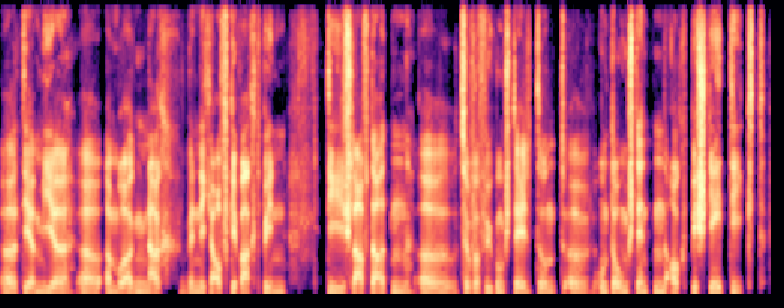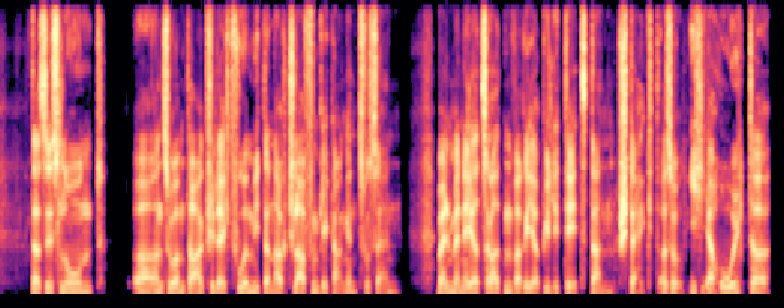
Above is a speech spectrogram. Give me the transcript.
äh, der mir äh, am Morgen nach, wenn ich aufgewacht bin, die Schlafdaten äh, zur Verfügung stellt und äh, unter Umständen auch bestätigt, dass es lohnt, äh, an so einem Tag vielleicht vor Mitternacht schlafen gegangen zu sein, weil meine Herzratenvariabilität dann steigt. Also ich erholter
